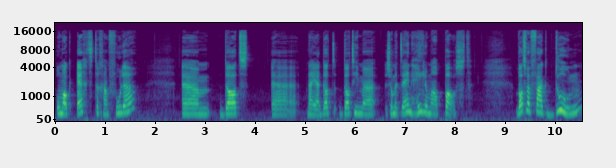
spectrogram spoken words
Om ook echt te gaan voelen um, dat, uh, nou ja, dat, dat hij me zo meteen helemaal past. Wat we vaak doen,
